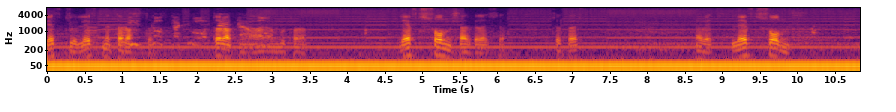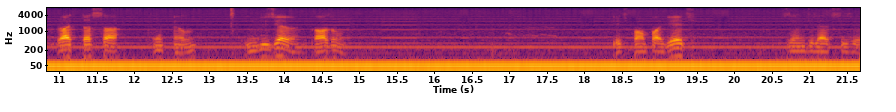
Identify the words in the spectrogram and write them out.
Left diyor. Left ne taraftı? Bu taraf mı? Aynen bu taraf. Left solmuş arkadaşlar. Bu sefer. Evet. Left solmuş. Right da sağ. Unutmayalım. İngilizce. Lazım olur. Geç pampa geç. Zenciler sizi.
